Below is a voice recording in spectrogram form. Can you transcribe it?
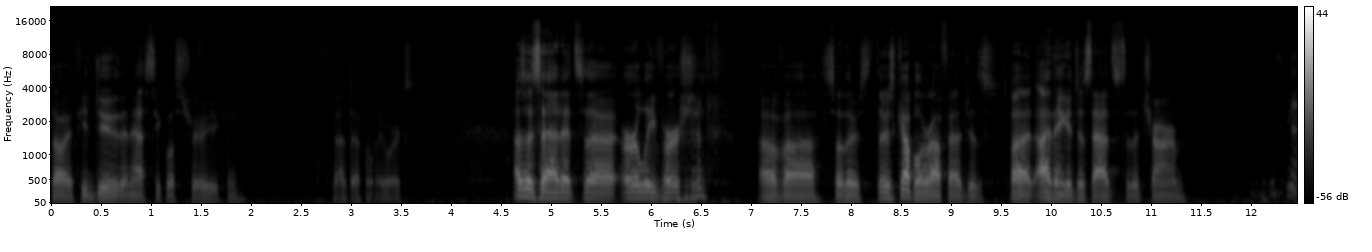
So if you do the nest equals true, you can, that definitely works. As I said, it's an early version of, uh, so there's, there's a couple of rough edges, but I think it just adds to the charm.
